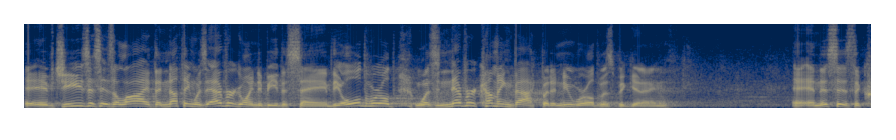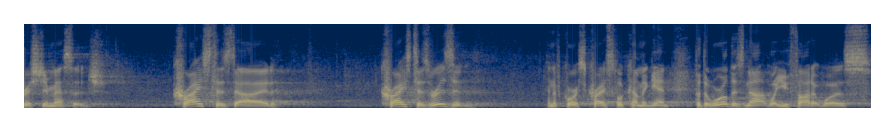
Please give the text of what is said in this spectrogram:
If Jesus is alive, then nothing was ever going to be the same. The old world was never coming back, but a new world was beginning. And this is the Christian message Christ has died, Christ has risen. And of course, Christ will come again. But the world is not what you thought it was.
